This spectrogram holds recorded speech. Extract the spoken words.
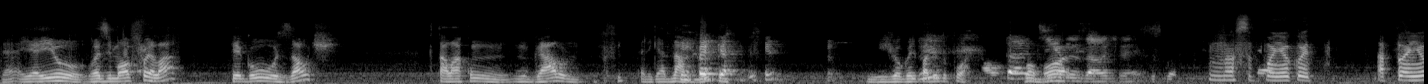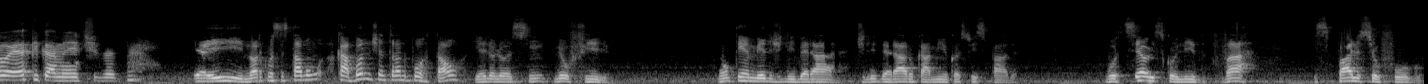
Né? E aí o, o Asimov foi lá, pegou o Zalt, que tá lá com um, um galo, tá ligado? Na boca. e jogou ele pra dentro do portal. Tadinho Vambora. do Zalt, velho. Nossa, apanhou, coitado. Apanhou epicamente, velho. E aí, na hora que vocês estavam acabando de entrar no portal, e ele olhou assim: Meu filho, não tenha medo de liberar, de liderar o caminho com a sua espada. Você é o escolhido. Vá, espalhe o seu fogo.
